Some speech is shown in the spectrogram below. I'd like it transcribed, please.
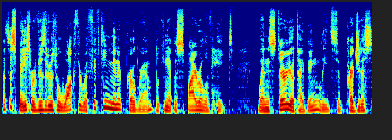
That's a space where visitors will walk through a 15 minute program looking at the spiral of hate when stereotyping leads to prejudice,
